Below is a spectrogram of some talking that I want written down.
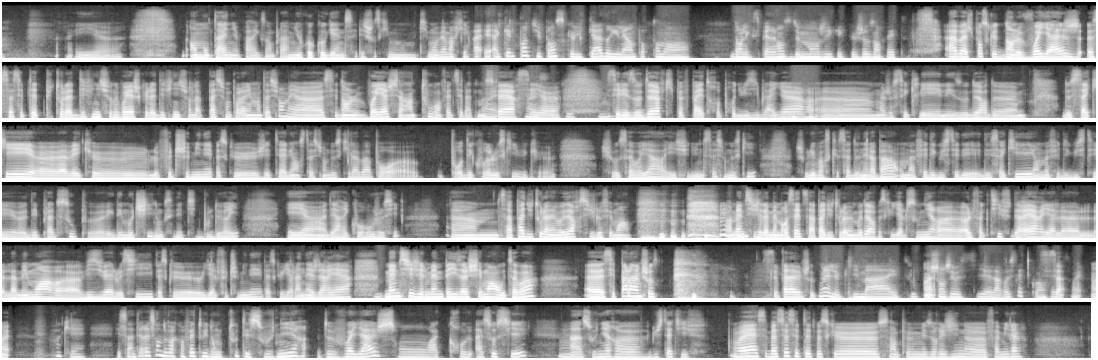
et euh, en montagne, par exemple, à Myokokogen, c'est des choses qui m'ont bien marqué. Et à quel point tu penses que le cadre, il est important dans, dans l'expérience de manger quelque chose en fait Ah bah je pense que dans le voyage, euh, ça c'est peut-être plutôt la définition de voyage que la définition de la passion pour l'alimentation, mais euh, c'est dans le voyage, c'est un tout en fait, c'est l'atmosphère, euh, mm. c'est les odeurs qui peuvent pas être reproduisibles ailleurs. Mm. moi je sais que les, les odeurs de, de saké avec le feu de cheminée, parce que j'étais allée en station de ski là-bas pour, pour découvrir le ski, vu que je suis au Savoyard, issu d'une station de ski. Je voulais voir ce que ça donnait là-bas. On m'a fait déguster des, des sakés, on m'a fait déguster euh, des plats de soupe euh, avec des mochi, donc c'est des petites boules de riz, et euh, des haricots rouges aussi. ça n'a pas du tout la même odeur si je le fais moi. même si j'ai la même recette, ça n'a pas du tout la même odeur parce qu'il y a le souvenir olfactif derrière, il y a la, mémoire visuelle aussi, parce qu'il y a le feu de cheminée, parce qu'il y a la neige derrière. Mm. Même si j'ai le même paysage chez moi en Haute-Savoie, c'est pas la même chose. c'est pas la même chose. Ouais, le climat et tout peut changer aussi euh, la recette, quoi. En Ça, ouais. Ok. Et c'est intéressant de voir qu'en fait, oui, donc tous tes souvenirs de voyage sont associés mm. à un souvenir euh, gustatif. Ouais, c'est bah ça, c'est peut-être parce que c'est un peu mes origines euh, familiales.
